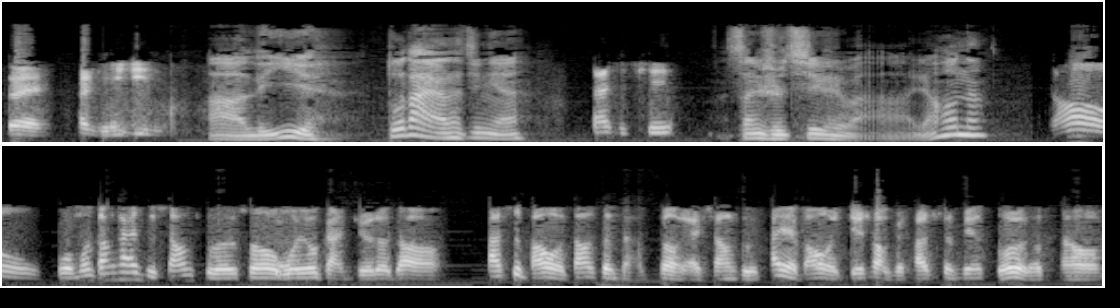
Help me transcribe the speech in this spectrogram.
对，她离异，啊？离异多大呀？她今年三十七。三十七是吧？啊，然后呢？然后我们刚开始相处的时候，我有感觉得到，他是把我当成男朋友来相处，他也把我介绍给他身边所有的朋友，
